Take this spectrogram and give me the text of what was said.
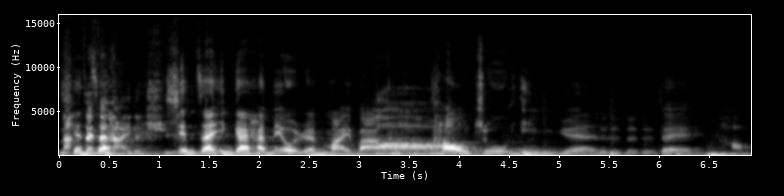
现在，在哪一个区？现在应该还没有人买吧？哦，陶朱隐园。对对对对对，对。好，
